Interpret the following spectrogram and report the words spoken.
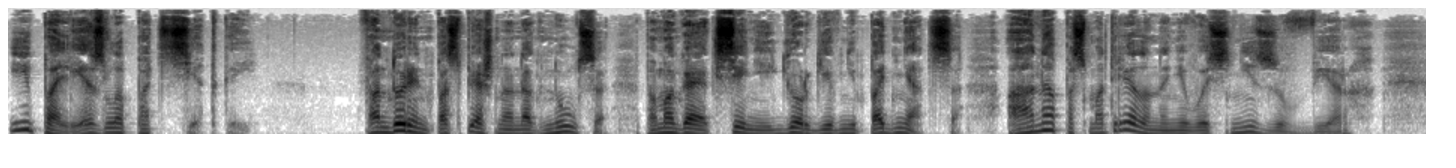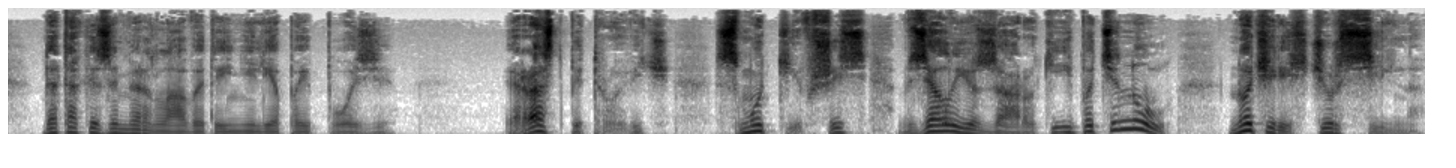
и полезло под сеткой. Фандорин поспешно нагнулся, помогая Ксении Георгиевне подняться, а она посмотрела на него снизу вверх, да так и замерла в этой нелепой позе. Эраст Петрович, смутившись, взял ее за руки и потянул, но чересчур сильно.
